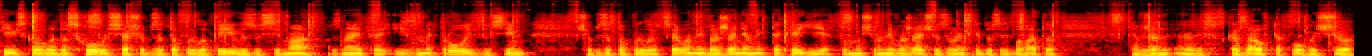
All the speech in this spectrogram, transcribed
Київського водосховища, щоб затопило Київ з усіма, знаєте, і з метро, і з усім, щоб затопило. Це вони бажання в них таке є, тому що вони вважають, що Зеленський досить багато вже е, сказав такого, що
